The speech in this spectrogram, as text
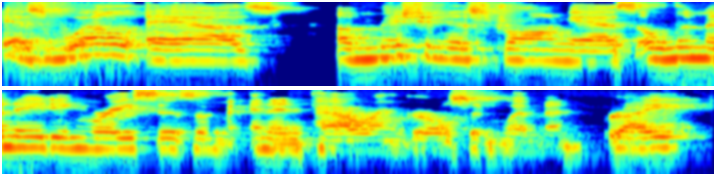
as well as a mission as strong as eliminating racism and empowering girls and women, right?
